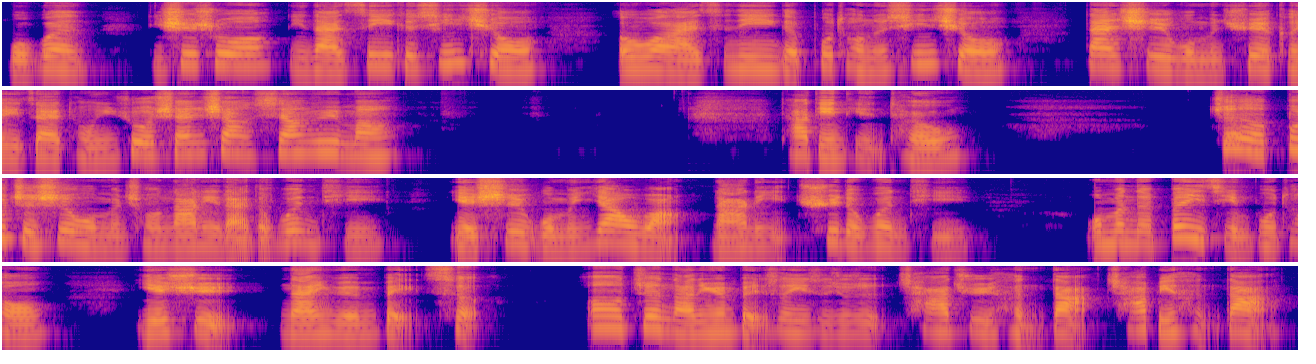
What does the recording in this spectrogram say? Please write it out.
我问：“你是说你来自一个星球，而我来自另一个不同的星球，但是我们却可以在同一座山上相遇吗？”他点点头。这不只是我们从哪里来的问题，也是我们要往哪里去的问题。我们的背景不同，也许南辕北辙。哦，这南辕北辙意思就是差距很大，差别很大。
